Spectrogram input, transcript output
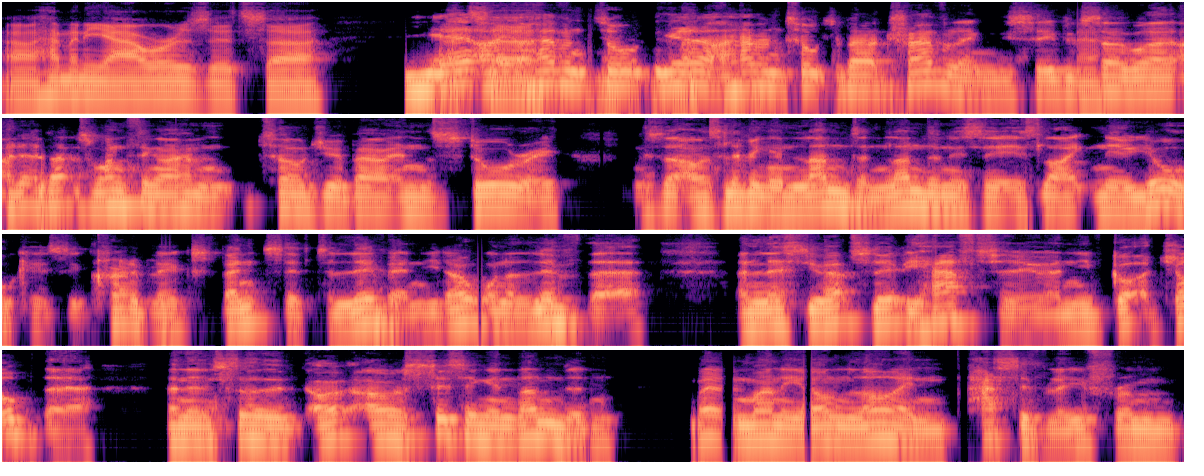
uh, how many hours. It's uh, yeah, I, uh, I, haven't talked. Yeah, I haven't talked about traveling. You see, because yeah. so uh, I, that's one thing I haven't told you about in the story is that I was living in London. London is is like New York. It's incredibly expensive to live in. You don't want to live there unless you absolutely have to, and you've got a job there. And then so I, I was sitting in London, making money online passively from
